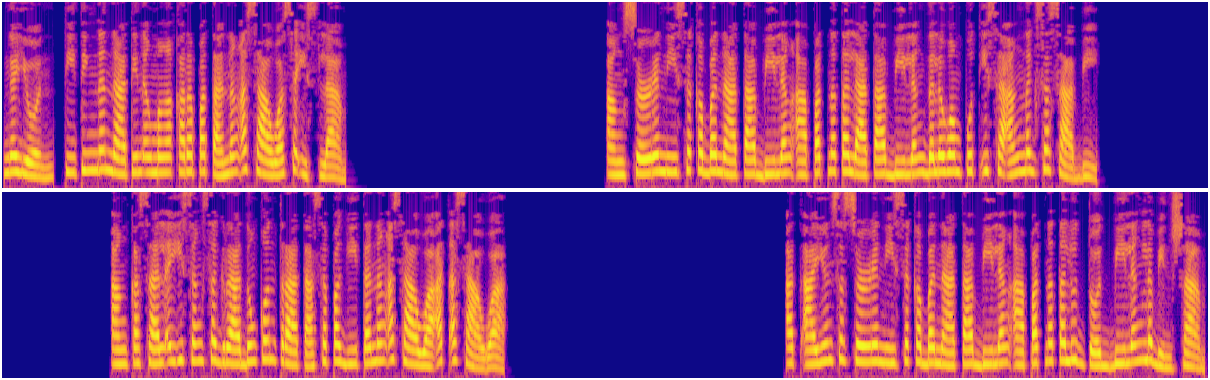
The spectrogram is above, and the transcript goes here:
Ngayon, titingnan natin ang mga karapatan ng asawa sa Islam. Ang Surani sa Kabanata bilang apat na talata bilang 21 ang nagsasabi. Ang kasal ay isang sagradong kontrata sa pagitan ng asawa at asawa. At ayon sa Surani sa Kabanata bilang apat na taludtod bilang labinsyam.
